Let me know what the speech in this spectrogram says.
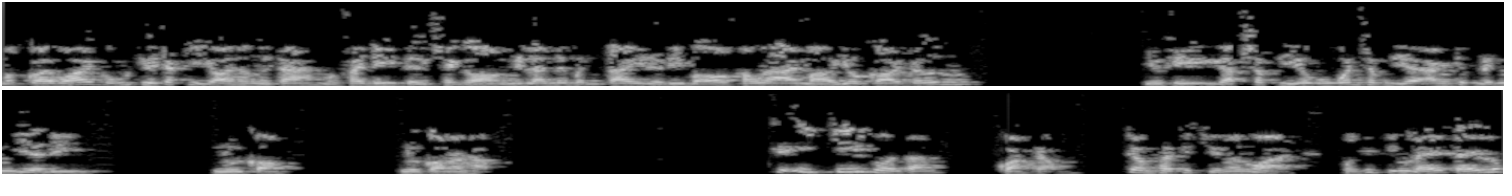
mà coi bói cũng chưa chắc gì giỏi hơn người ta. Mà phải đi từ Sài Gòn đi lên tới Bình Tây rồi đi bộ không ai mời vô coi tướng. Nhiều khi gặp sắp dĩa cũng quên sắp dĩa ăn chút đỉnh về đi nuôi con nuôi con ăn học. Cái ý chí của người ta quan trọng, chứ không phải cái chuyện ở ngoài. Mà cái chuyện lễ tế lúc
